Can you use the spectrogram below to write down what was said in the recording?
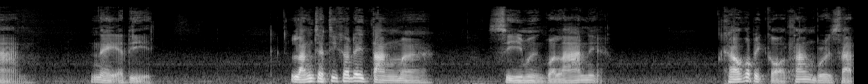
อ่านในอดีต หลังจากที่เขาได้ตังมาสี่หมื่นกว่าล้านเนี่ยเขาก็ไปก่อตั้งบริษัท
